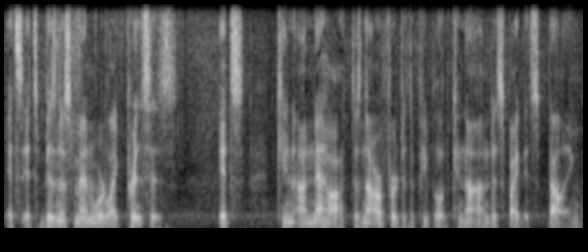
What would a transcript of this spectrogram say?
Its, its businessmen were like princes. Its kin aneha does not refer to the people of Canaan despite its spelling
